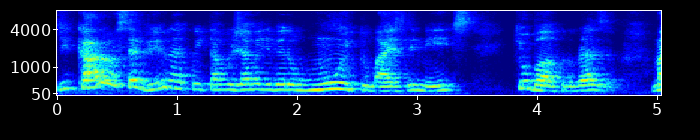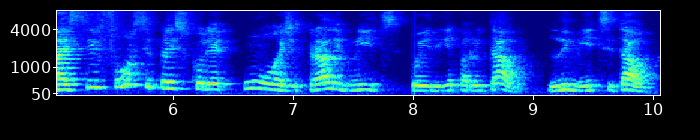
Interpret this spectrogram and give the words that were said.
De cara você viu, né? Que o Itaú já me liberou muito mais limites que o Banco do Brasil. Mas se fosse para escolher um hoje para limites, eu iria para o Itaú. Limites e tal.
